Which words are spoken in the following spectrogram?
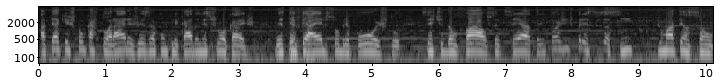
até a questão cartorária às vezes é complicada nesses locais vezes tem PAL sobreposto, certidão falsa, etc. Então a gente precisa sim de uma atenção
